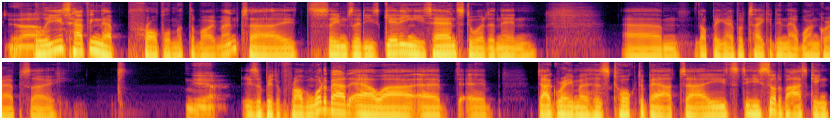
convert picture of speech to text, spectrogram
you know, well, he's having that problem at the moment. Uh, it seems that he's getting his hands to it and then um, not being able to take it in that one grab. So, yeah, is a bit of a problem. What about our uh, uh, uh Doug Reamer has talked about. Uh, he's, he's sort of asking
